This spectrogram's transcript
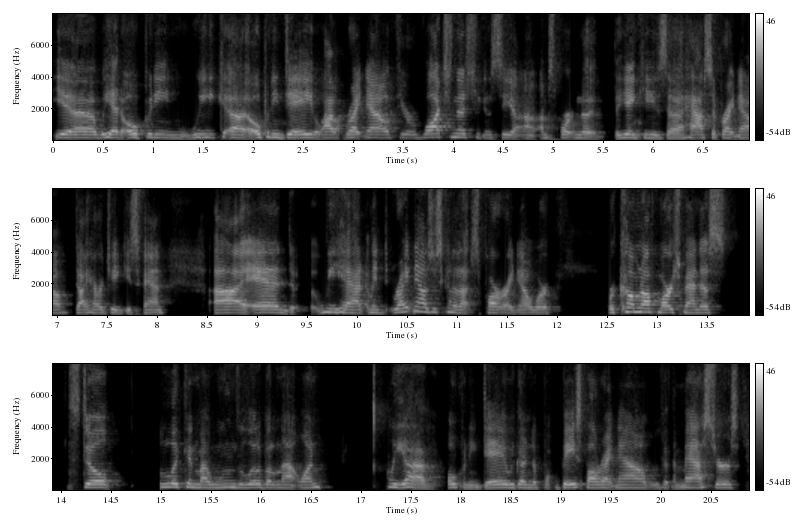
Yeah, we had opening week, uh, opening day. Uh, right now, if you're watching this, you can see uh, I'm sporting the the Yankees uh, HACCP right now, diehard Yankees fan. Uh, and we had, I mean, right now is just kind of that part right now where we're coming off March Madness, still licking my wounds a little bit on that one we have opening day. We got into baseball right now. We've got the Masters. I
